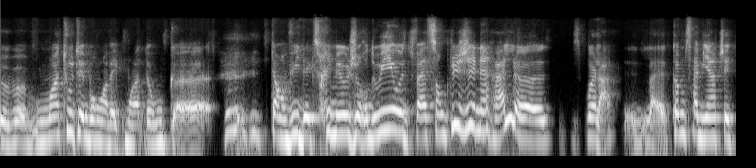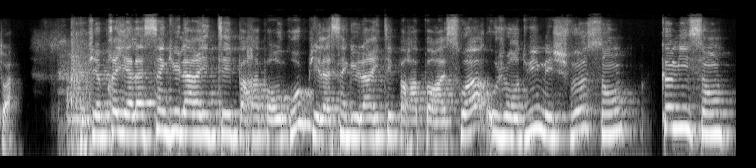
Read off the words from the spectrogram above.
Euh, moi, tout est bon avec moi. Donc, euh, tu as envie d'exprimer aujourd'hui ou de façon plus générale, euh, voilà, comme ça vient chez toi. Et puis après, il y a la singularité par rapport au groupe, il y a la singularité par rapport à soi. Aujourd'hui, mes cheveux sont comme ils sont.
